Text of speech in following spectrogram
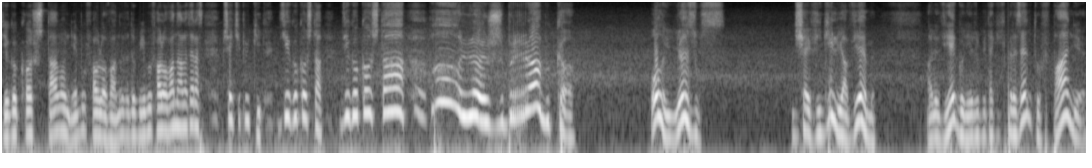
Diego Koszta, no nie był faulowany, według mnie był faulowany, ale teraz przejęcie piłki. Diego Koszta, Diego Koszta! Ależ bramka! O Jezus! Dzisiaj Wigilia, wiem, ale Diego nie lubi takich prezentów, panie!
